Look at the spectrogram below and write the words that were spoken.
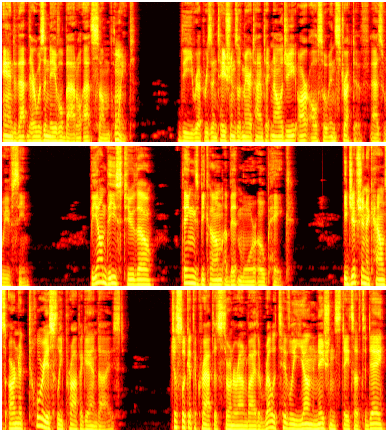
and that there was a naval battle at some point. The representations of maritime technology are also instructive, as we've seen. Beyond these two, though, things become a bit more opaque. Egyptian accounts are notoriously propagandized, just look at the crap that's thrown around by the relatively young nation states of today,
